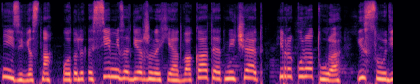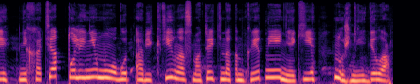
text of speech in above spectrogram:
неизвестно. Вот только семьи задержанных и адвокаты отмечают, и прокуратура, и судьи не хотят, то ли не могут объективно смотреть на конкретные некие нужные дела.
